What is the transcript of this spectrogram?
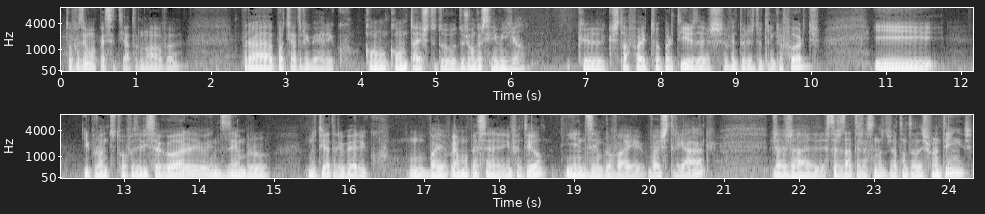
estou a fazer uma peça de teatro nova para, para o Teatro Ibérico, com, com um texto do, do João Garcia Miguel, que, que está feito a partir das aventuras do Trincafortes. E, e pronto, estou a fazer isso agora. Eu, em dezembro, no Teatro Ibérico, vai, é uma peça infantil e em dezembro vai, vai estrear. Já, já, estas datas já, são, já estão todas prontinhas.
